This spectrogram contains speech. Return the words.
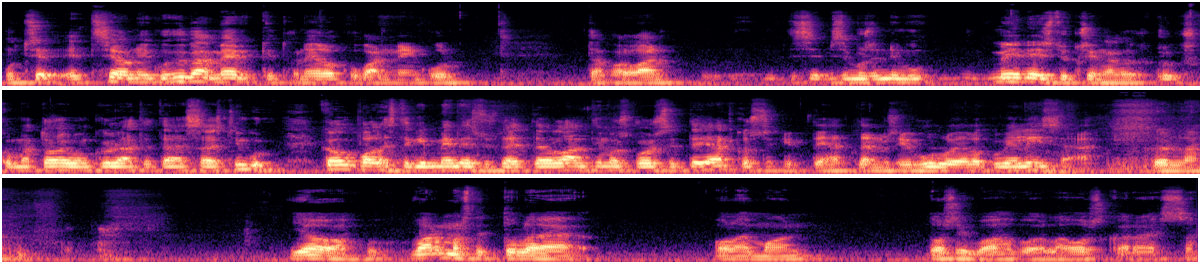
mutta se, että se on niin kuin hyvä merkki tuon elokuvan niin kuin, tavallaan se, semmoisen niin kuin menestyksen kannalta, koska mä toivon kyllä, että tässä saisi niin kaupallistakin menestystä, että Lantimos voisi sitten jatkossakin tehdä tämmöisiä hulluja elokuvia lisää. Kyllä. Joo, varmasti tulee olemaan tosi vahvoilla Oscareissa.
